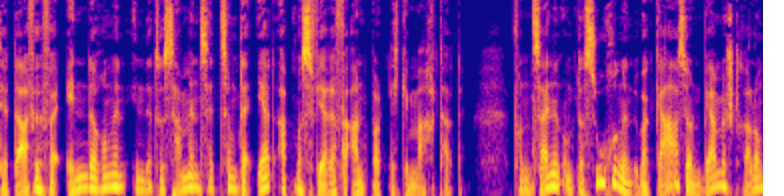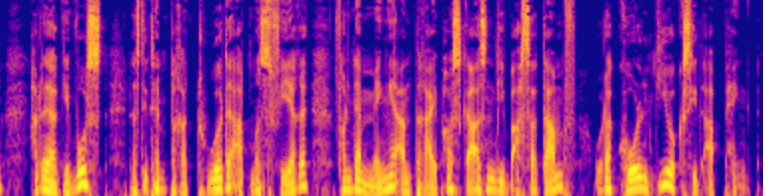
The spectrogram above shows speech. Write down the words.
der dafür Veränderungen in der Zusammensetzung der Erdatmosphäre verantwortlich gemacht hat. Von seinen Untersuchungen über Gase und Wärmestrahlung hat er ja gewusst, dass die Temperatur der Atmosphäre von der Menge an Treibhausgasen wie Wasserdampf oder Kohlendioxid abhängt.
